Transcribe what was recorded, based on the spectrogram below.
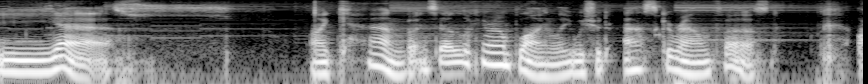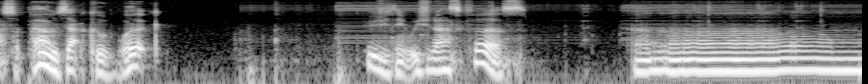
Yes. I can, but instead of looking around blindly, we should ask around first. I suppose that could work. Who do you think we should ask first? Um,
